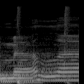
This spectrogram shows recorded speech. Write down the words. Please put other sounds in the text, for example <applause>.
Fatima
